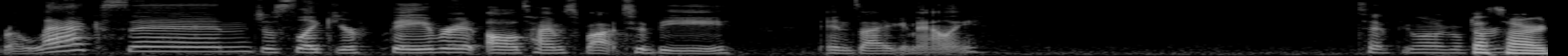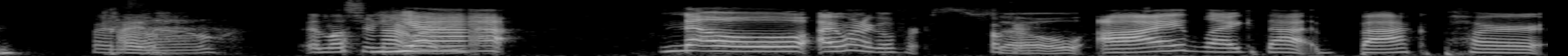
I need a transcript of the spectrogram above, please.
relax in, just like your favorite all-time spot to be in Diagon Alley. Tiff, you want to go first? That's first? hard. I know. I know. Unless you're not yeah. ready. No, I want to go first. Okay. So I like that back part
